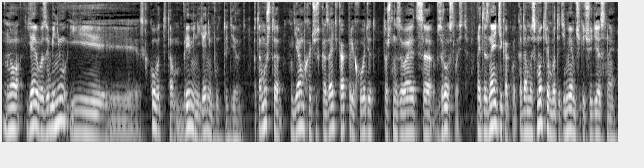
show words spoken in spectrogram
но я его заменю, и с какого-то там времени я не буду это делать. Потому что я вам хочу сказать, как приходит то, что называется взрослость. Это знаете, как вот, когда мы смотрим вот эти мемчики чудесные,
